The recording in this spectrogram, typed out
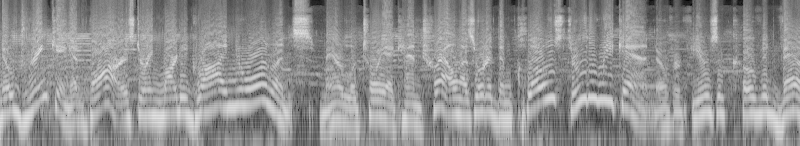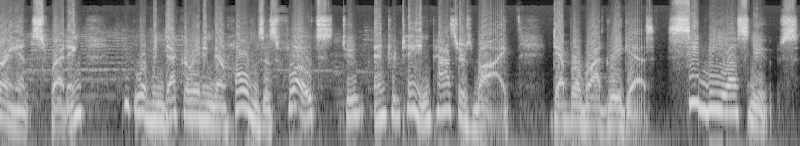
no drinking at bars during Mardi Gras in New Orleans. Mayor Latoya Cantrell has ordered them closed through the weekend over fears of COVID variants spreading. People have been decorating their homes as floats to entertain passersby. Deborah Rodriguez, CBS News.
